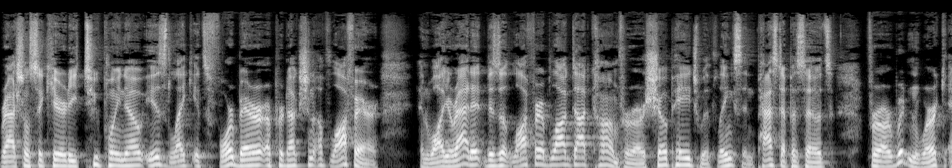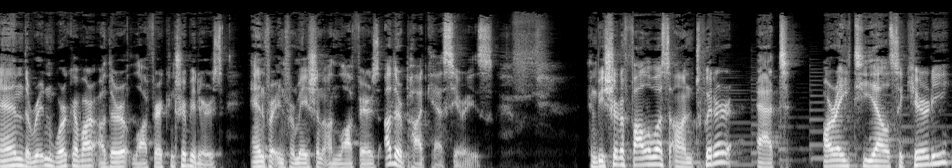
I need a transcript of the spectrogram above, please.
Rational Security 2.0 is like its forebearer, a production of Lawfare. And while you're at it, visit lawfareblog.com for our show page with links and past episodes, for our written work and the written work of our other Lawfare contributors, and for information on Lawfare's other podcast series. And be sure to follow us on Twitter at RATL Security.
